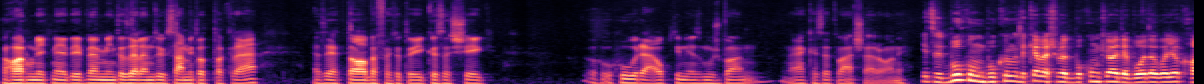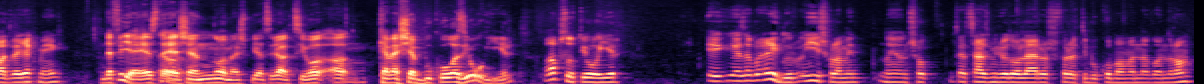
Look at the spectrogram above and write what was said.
a harmadik negyed évben, mint az elemzők számítottak rá, ezért a befektetői közösség hurrá optimizmusban elkezdett vásárolni. Itt, hogy bukunk, bukunk, de kevesebbet bukunk, jaj, de boldog vagyok, hadd vegyek még. De figyelj, ez teljesen normális piaci reakció. A kevesebb bukó az jó hír. Abszolút jó hír igazából elég durva, így is valami nagyon sok, tehát 100 millió dolláros fölötti bukóban vannak gondolom,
